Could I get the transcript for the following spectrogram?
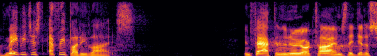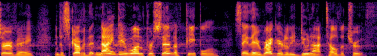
of maybe just everybody lies. In fact, in the New York Times, they did a survey and discovered that 91% of people say they regularly do not tell the truth.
